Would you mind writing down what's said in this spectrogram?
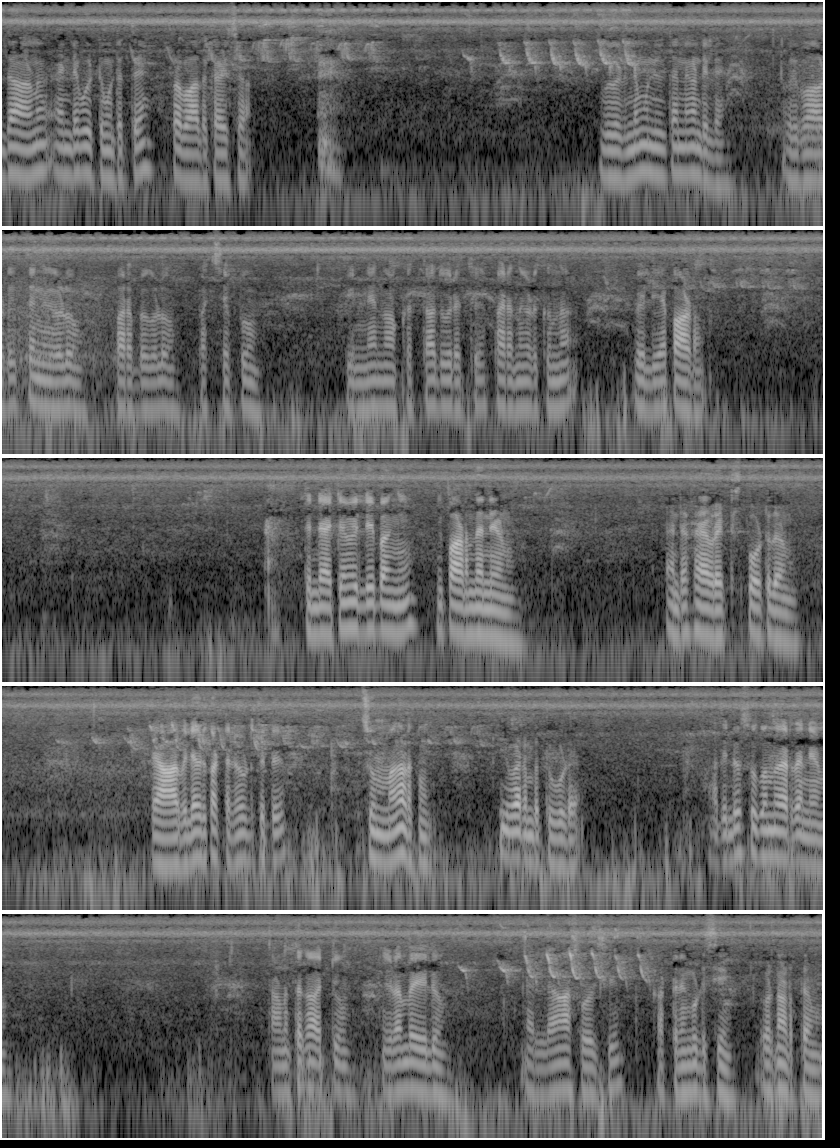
ഇതാണ് എന്റെ വീട്ടുമുറ്റത്തെ പ്രഭാത കാഴ്ച. വീടിന്റെ മുന്നിൽ തന്നെ കണ്ടില്ലേ? ഒരുപാട് തെങ്ങുകളും പറമ്പുകളും പച്ചപ്പും പിന്നെ നോക്കത്ത ദൂരത്ത് പരന്നു കിടക്കുന്ന വലിയ പാടം. ഇതിന്റെ ഏറ്റവും വലിയ ഭംഗി ഈ പാടം തന്നെയാണ്. എന്റെ ഫേവറേറ്റ് സ്പോട്ട് ഇതാണ്. രാവിലെ ഒരു കട്ടൻ കൊടുത്തിട്ട് ചുമ്മാ നടക്കും. ഈ വരമ്പത്ത് കൂടെ അതിന്റെ സുഖം വേറെ തന്നെയാണ്. തണുത്ത കാറ്റും ഇളം വെയിലും എല്ലാം ആസ്വദിച്ച് കട്ടനും കുടിച്ച് ഇവിടെ നടത്താണ്.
